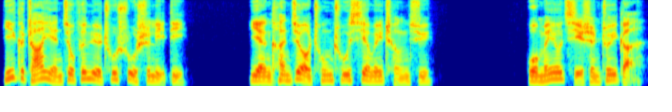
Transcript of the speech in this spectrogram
一个眨眼就飞掠出数十里地，眼看就要冲出县威城区。我没有起身追赶。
